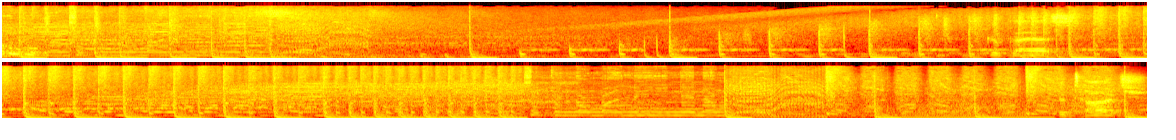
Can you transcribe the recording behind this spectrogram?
Ooh. Touch.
